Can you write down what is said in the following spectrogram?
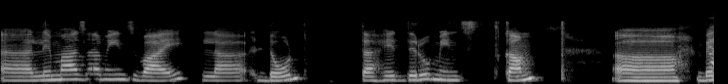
Uh, limaza means why, la don't. Tahidru means come. Uh, bil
